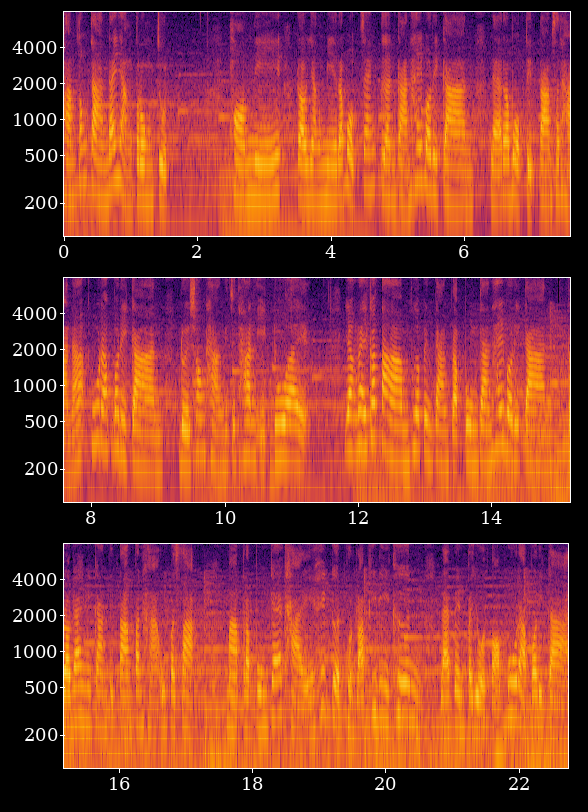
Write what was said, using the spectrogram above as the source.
ความต้องการได้อย่างตรงจุด พร้อมนี้เรายังมีระบบแจ้งเตือนการให้บริการ และระบบติดตามสถานะผู้รับบริการ โดยช่องทางดิจิทัลอีกด้วย อย่างไรก็ตามเพื่อเป็นการปรับปรุงการให้บริการ เราได้มีการติดตามปัญหาอุปสรรค มาปรับปรุงแก้ไขให้เกิดผลลัพธ์ที่ดีขึ้น และเป็นประโยชน์ต่อผู้รับบริการ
